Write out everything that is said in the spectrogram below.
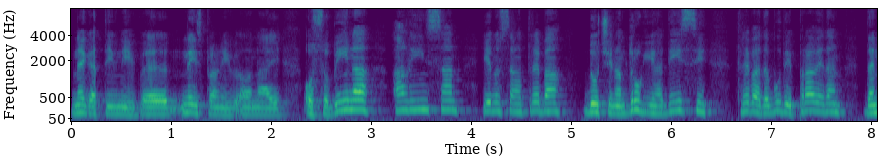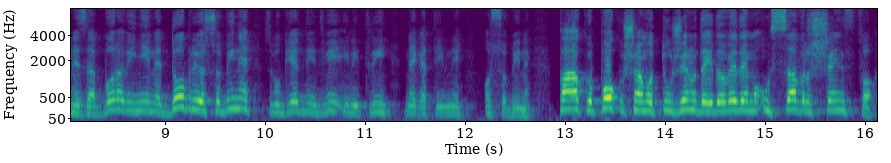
negativnih, e, neispravnih onaj, osobina, ali insan jednostavno treba doći nam drugi hadisi, treba da bude pravedan, da ne zaboravi njene dobre osobine zbog jedne, dvije ili tri negativne osobine. Pa ako pokušamo tu ženu da je dovedemo u savršenstvo,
